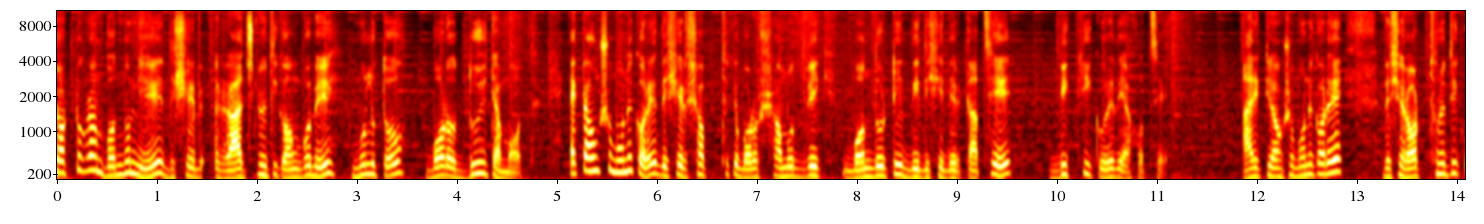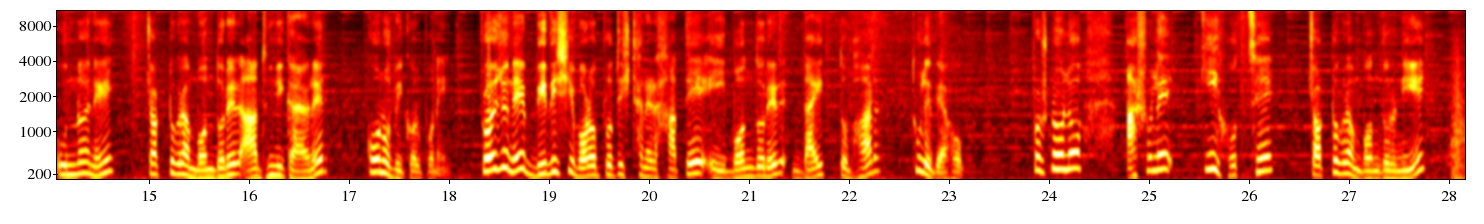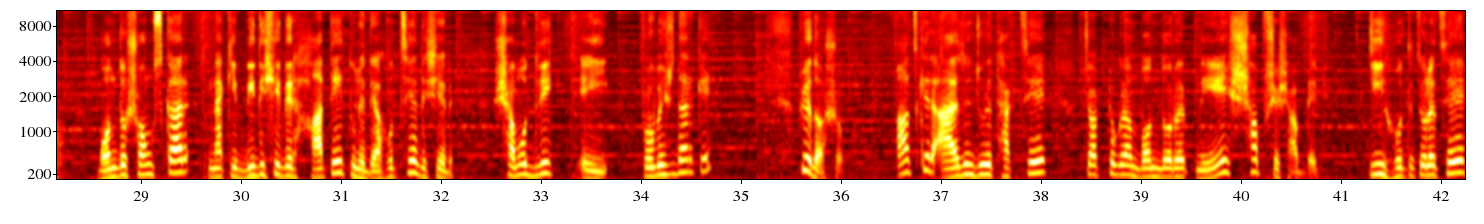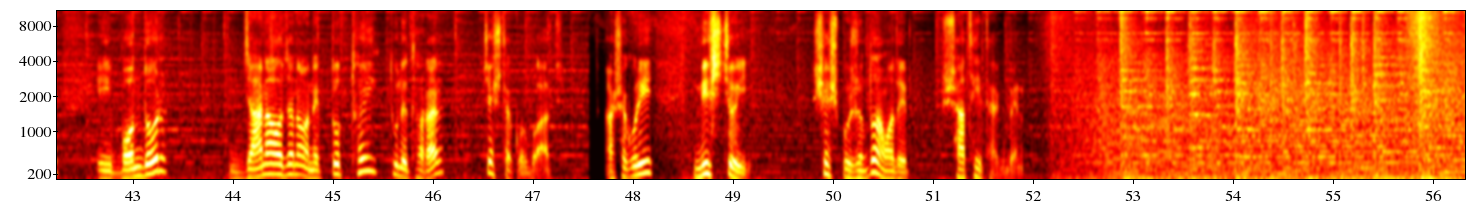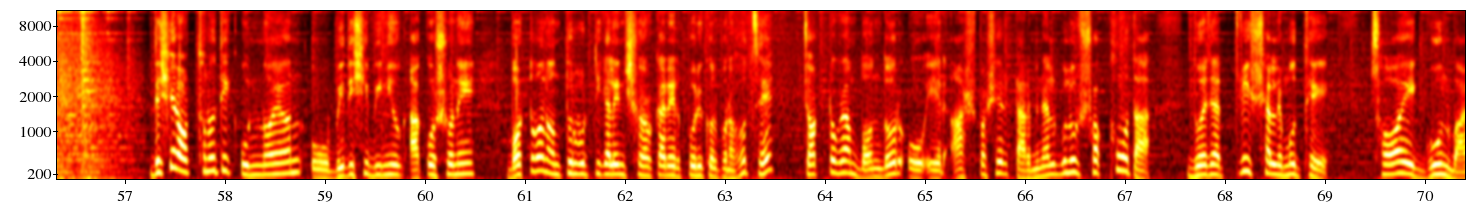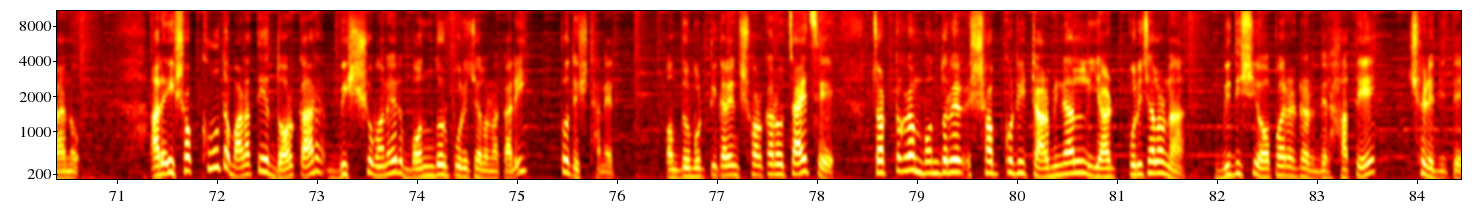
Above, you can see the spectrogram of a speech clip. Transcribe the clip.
চট্টগ্রাম বন্দর নিয়ে দেশের রাজনৈতিক অঙ্গনে মূলত বড় দুইটা মত। একটা অংশ মনে করে দেশের সব থেকে বড় সামুদ্রিক বন্দরটি বিদেশিদের কাছে বিক্রি করে দেওয়া হচ্ছে। আরেকটি অংশ মনে করে দেশের অর্থনৈতিক উন্নয়নে চট্টগ্রাম বন্দরের আধুনিকায়নের কোনো বিকল্প নেই। প্রয়োজনে বিদেশি বড় প্রতিষ্ঠানের হাতে এই বন্দরের দায়িত্বভার তুলে দেওয়া হোক। প্রশ্ন হলো, আসলে কি হচ্ছে চট্টগ্রাম বন্দর নিয়ে? বন্দর সংস্কার নাকি বিদেশিদের হাতে তুলে দেওয়া হচ্ছে দেশের সামুদ্রিক এই প্রবেশদ্বারকে? প্রিয় দর্শক, আজকের আয়োজন জুড়ে থাকছে চট্টগ্রাম বন্দরের নিয়ে সবশেষ আপডেট। কি হতে চলেছে এই বন্দর? জানা অজানা অনেক তথ্যই তুলে ধরার চেষ্টা করব আজ। আশা করি নিশ্চয়ই শেষ পর্যন্ত আমাদের সাথেই থাকবেন। দেশের অর্থনৈতিক উন্নয়ন ও বিদেশি বিনিয়োগ আকর্ষণে বর্তমান অন্তর্বর্তীকালীন সরকারের পরিকল্পনা হচ্ছে চট্টগ্রাম বন্দর ও এর আশপাশের টার্মিনালগুলোর সক্ষমতা দু হাজার ত্রিশ সালের মধ্যে ছয় গুণ বাড়ানো। আর এই সক্ষমতা বাড়াতে দরকার বিশ্বমানের বন্দর পরিচালনাকারী প্রতিষ্ঠানের। অন্তর্বর্তীকালীন সরকারও চাইছে চট্টগ্রাম বন্দরের সবকটি টার্মিনাল ইয়ার্ড পরিচালনা বিদেশি অপারেটরদের হাতে ছেড়ে দিতে।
